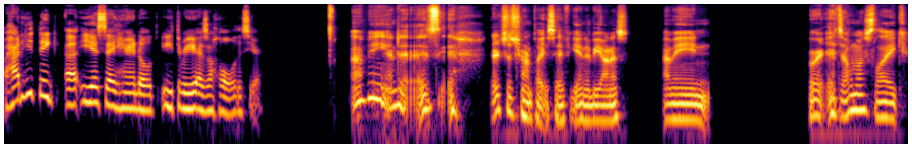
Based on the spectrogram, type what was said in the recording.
How do you think uh, ESA handled E3 as a whole this year? I mean, it's they're just trying to play it safe again. To be honest, I mean, it's almost like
